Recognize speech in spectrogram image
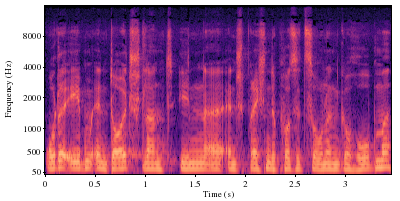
oder eben in Deutschland in äh, entsprechende Positionen gehoben,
